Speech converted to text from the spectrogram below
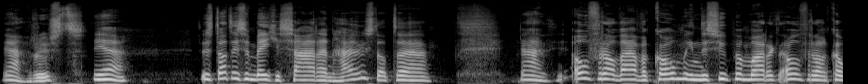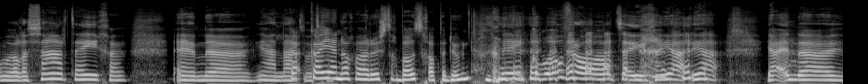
ja, rust. ja. Dus dat is een beetje Sarah en huis. Dat, eh, ja, overal waar we komen, in de supermarkt, overal komen we wel een Saar tegen. En eh, ja, laten Kan, we kan jij nog wel rustig boodschappen doen? Nee, ik kom overal wel tegen. Ja, ja. ja en eh,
